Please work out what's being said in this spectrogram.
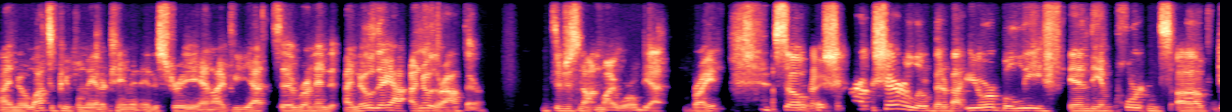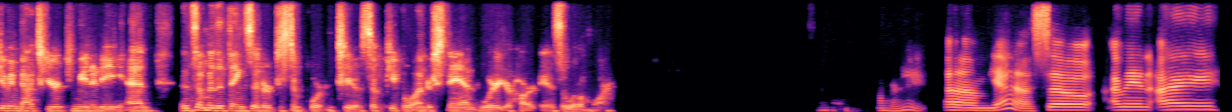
I know lots of people in the entertainment industry and i've yet to run into i know they i know they're out there. They're just not in my world yet right? So Right. share, share a little bit about your belief in the importance of giving back to your community and and some of the things that are just important to you so people understand where your heart is a little more. All right. Um, yeah. So, I mean, I,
